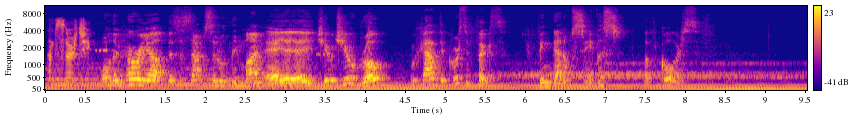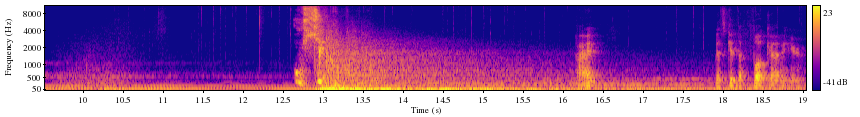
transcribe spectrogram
I'm searching. Well then hurry up, this is absolutely mind-blowing. Hey, hey, hey, chill, chill, bro! We have the crucifix! You think that'll save us? Of course! Oh shit! Alright. Let's get the fuck out of here.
